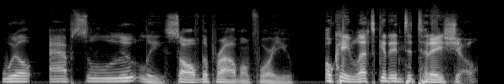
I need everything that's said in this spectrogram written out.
will absolutely solve the problem for you. Okay, let's get into today's show.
